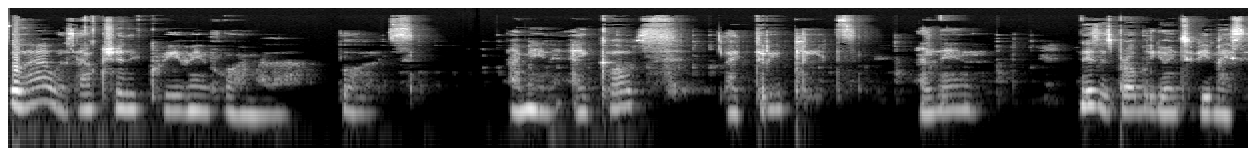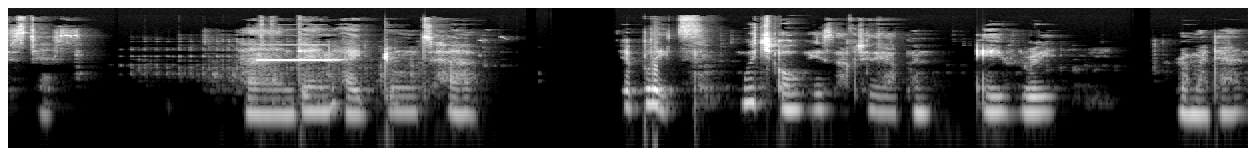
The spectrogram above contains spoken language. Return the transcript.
So I was actually craving for formula, but I mean, I got like three plates, and then this is probably going to be my sister's and then I don't have a plate, which always actually happen every Ramadan.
